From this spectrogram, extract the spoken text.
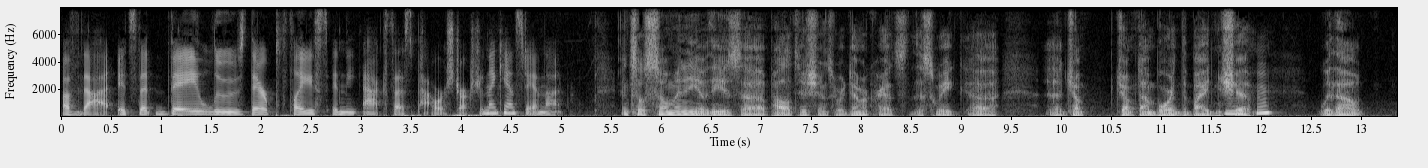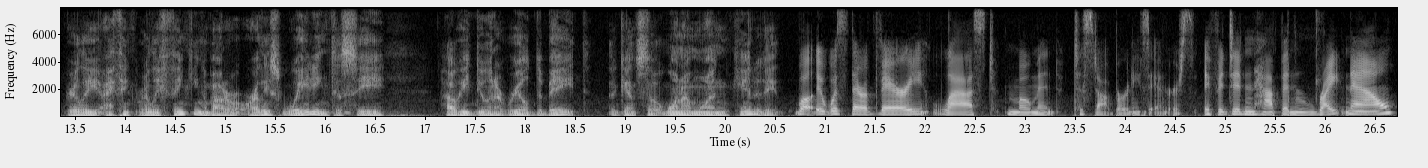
of that. It's that they lose their place in the access power structure and they can't stand that. And so, so many of these uh, politicians who are Democrats this week uh, uh, jumped jumped on board the Biden ship Mm-hmm. without really, I think, really thinking about, or, or at least waiting to see how he'd do in a real debate against a one-on-one candidate. Well, it was their very last moment to stop Bernie Sanders. If it didn't happen right now,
